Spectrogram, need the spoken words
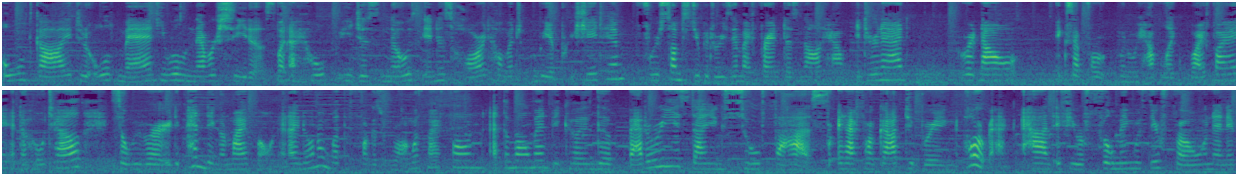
old guy, to the old man. He will never see this, but I hope he just knows in his heart how much we appreciate him. For some stupid reason, my friend does not have internet right now except for when we have like Wi-Fi at the hotel. So we were depending on my phone, and I don't know what the fuck is wrong with my phone at the moment because the battery is dying so fast, and I forgot to bring power bank. If you're filming with your phone, and if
